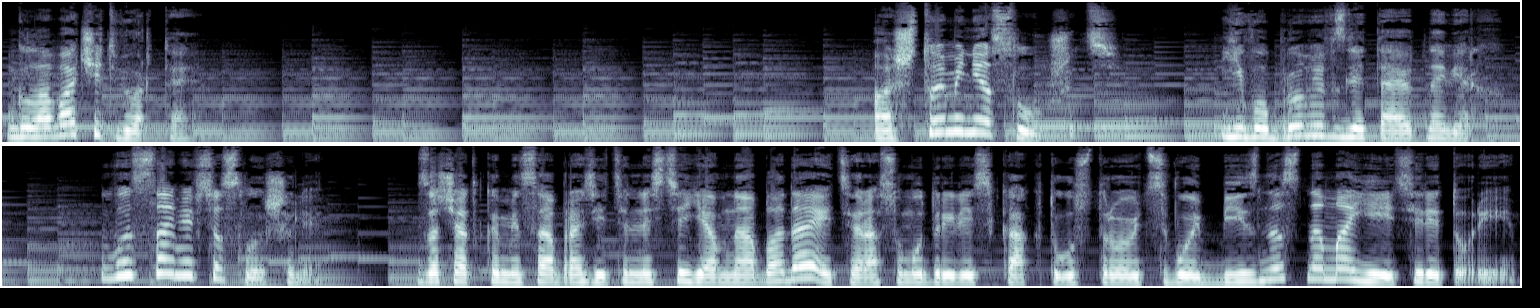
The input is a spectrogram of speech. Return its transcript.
Глава четвертая. «А что меня слушать?» Его брови взлетают наверх. «Вы сами все слышали. Зачатками сообразительности явно обладаете, раз умудрились как-то устроить свой бизнес на моей территории»,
